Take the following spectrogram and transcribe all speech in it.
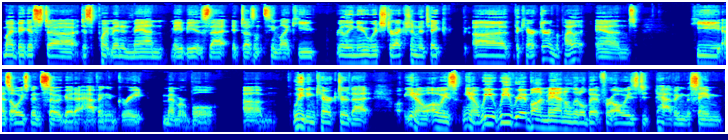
my biggest uh, disappointment in Mann maybe is that it doesn't seem like he really knew which direction to take uh, the character in the pilot. And he has always been so good at having a great, memorable um, leading character that, you know, always, you know, we, we rib on Mann a little bit for always having the same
